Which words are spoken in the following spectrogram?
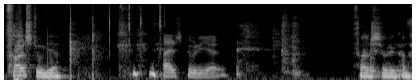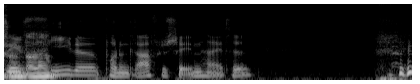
Fallstudie. Fallstudie. Fallstudie confirmed, Alter. viele pornografische Inhalte.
